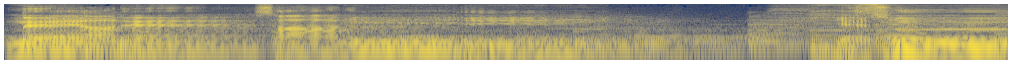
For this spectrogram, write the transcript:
내 안에 사는 이 예수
